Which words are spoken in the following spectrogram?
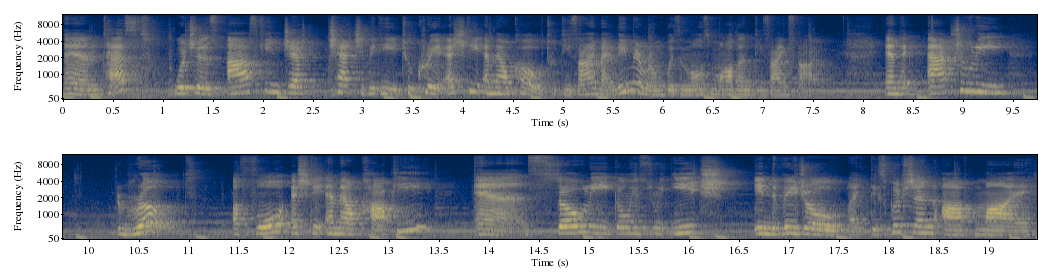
and test which is asking ChatGPT to create HTML code to design my living room with the most modern design style. And they actually wrote a full HTML copy and slowly going through each individual like description of my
